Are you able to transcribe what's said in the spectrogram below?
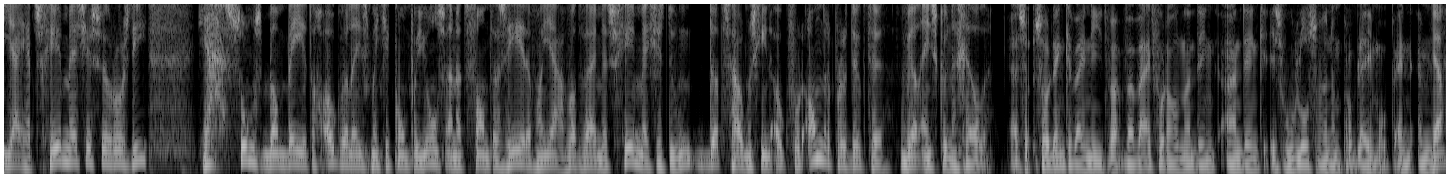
Jij hebt scheermesjes, Rosdi. Ja, soms dan ben je toch ook wel eens met je compagnons aan het fantaseren van ja, wat wij met scheermesjes doen, dat zou misschien ook voor andere producten wel eens kunnen gelden. Ja, zo, zo denken wij niet. Waar, wij vooral aan denken is hoe lossen we een probleem op. En, en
